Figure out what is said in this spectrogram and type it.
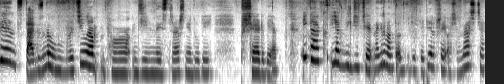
Więc tak, znowu wróciłam po dziwnej, strasznie długiej przerwie. I tak, jak widzicie, nagrywam to o 21.18.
